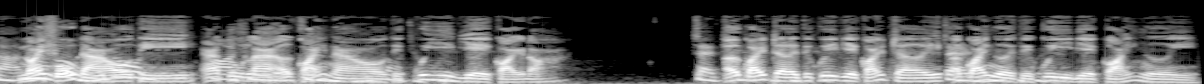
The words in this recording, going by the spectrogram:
Nói ngũ đạo thì A-tu-la ở cõi nào Thì quy về cõi đó Ở cõi trời thì quy về cõi trời Ở cõi người thì quy về cõi người.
